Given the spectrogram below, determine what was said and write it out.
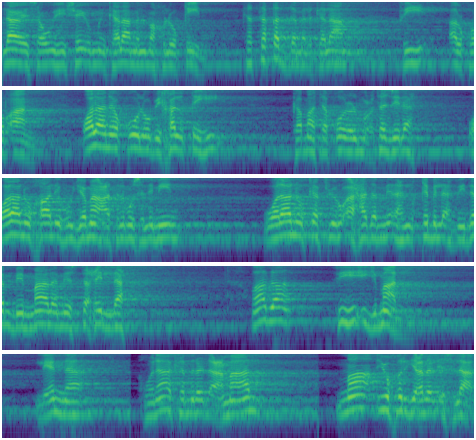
لا يسويه شيء من كلام المخلوقين كتقدم الكلام في القرآن. ولا نقول بخلقه كما تقول المعتزلة ولا نخالف جماعة المسلمين ولا نكفر أحدا من أهل القبلة بذنب ما لم يستحله وهذا فيه إجمال لأن هناك من الأعمال ما يخرج على الإسلام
